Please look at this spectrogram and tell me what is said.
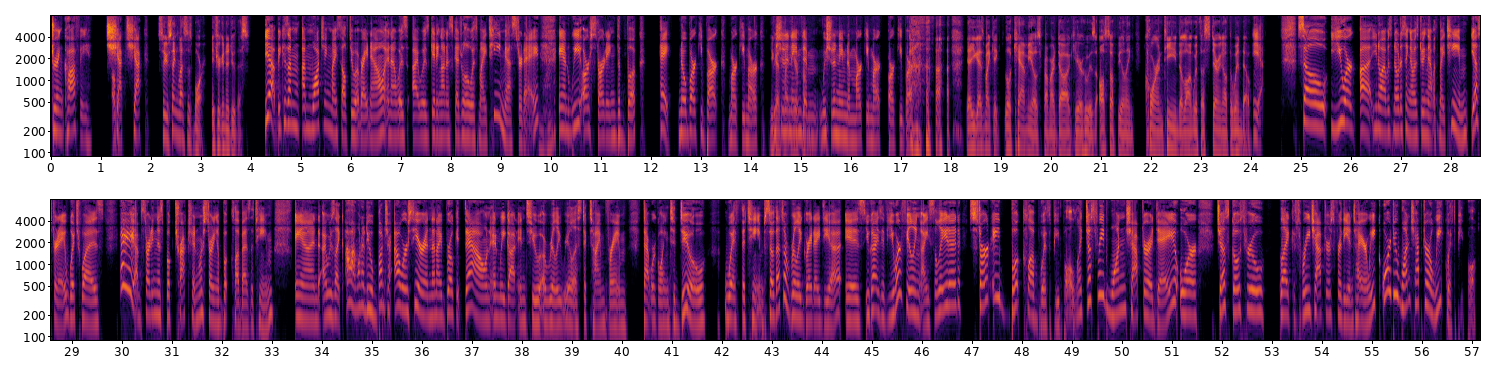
Drink coffee check, okay. check. So you're saying less is more if you're going to do this. Yeah, because I'm I'm watching myself do it right now and I was I was getting on a schedule with my team yesterday mm-hmm. and we are starting the book Hey, no Barky Bark, Marky Mark. You we should have named him. We should have named him Marky Mark, Barky Bark. yeah, you guys might get little cameos from our dog here, who is also feeling quarantined along with us, staring out the window. Yeah, so you are, uh, you know, I was noticing I was doing that with my team yesterday, which was, hey, I'm starting this book traction. We're starting a book club as a team. And I was like, oh, I want to do a bunch of hours here. And then I broke it down and we got into a really realistic time frame that we're going to do with the team. So that's a really great idea is you guys, if you are feeling isolated, start a book club with people. Like just read one chapter a day or just go through like three chapters for the entire week or do one chapter a week with people.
